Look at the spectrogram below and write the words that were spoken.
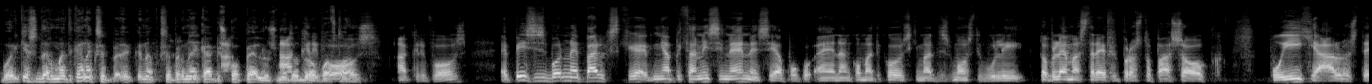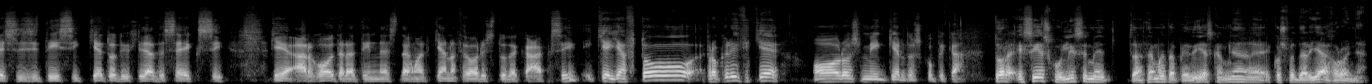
Μπορεί και συνταγματικά να, ξεπε... να ξεπερνάει κάποιους κοπέλους με τον τρόπο αυτό. Ακριβώς. Επίσης, μπορεί να υπάρξει και μια πιθανή συνένεση από έναν κομματικό σχηματισμό στη Βουλή. Το βλέμμα στρέφει προς το Πασόκ που είχε άλλωστε συζητήσει και το 2006 και αργότερα την συνταγματική αναθεώρηση του 2016 και γι' αυτό προκρίθηκε ο όρος μη κερδοσκοπικά. Τώρα, εσύ ασχολείσαι με τα θέματα παιδείας καμιά 25 χρόνια.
